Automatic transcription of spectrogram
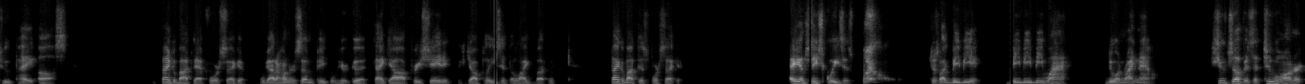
to pay us. Think about that for a second. We got 107 people here. Good. Thank y'all. I appreciate it. y'all please hit the like button. Think about this for a second. AMC squeezes, just like BB, BBBY doing right now. Shoots up, it's a 200,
